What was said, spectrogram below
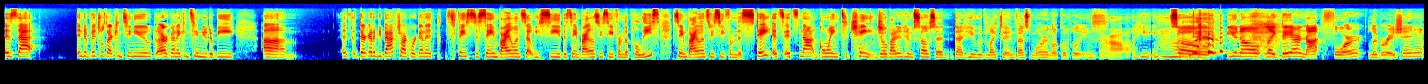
is that individuals are continue are going to continue to be um they're going to be backtrack. We're going to face the same violence that we see, the same violence we see from the police, same violence we see from the state. It's it's not going to change. Joe Biden himself said that he would like to invest more in local police. Girl, he So, you know, like they are not for liberation.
